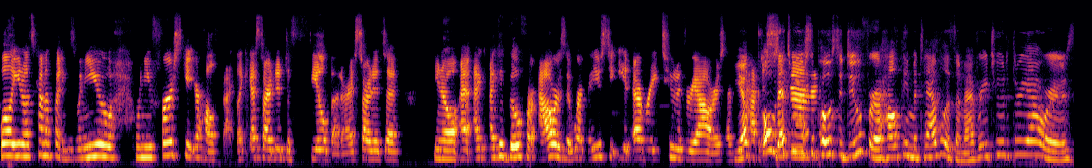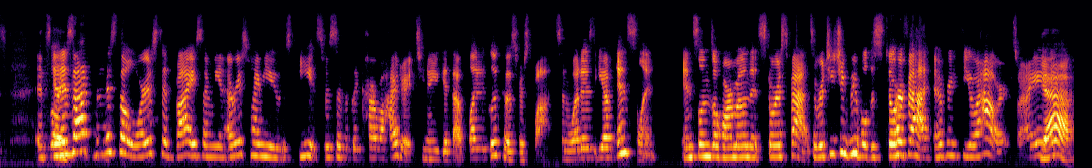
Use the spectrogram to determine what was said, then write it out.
well, you know, it's kind of funny because when you when you first get your health back, like I started to feel better. I started to you know, I, I could go for hours at work. I used to eat every two to three hours. I'd yep. Oh, that's what you're supposed to do for a healthy metabolism. Every two to three hours. It's like and is that that is the worst advice. I mean, every time you eat specifically carbohydrates, you know, you get that blood glucose response. And what is you have insulin. Insulin's a hormone that stores fat. So we're teaching people to store fat every few hours, right? Yeah.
